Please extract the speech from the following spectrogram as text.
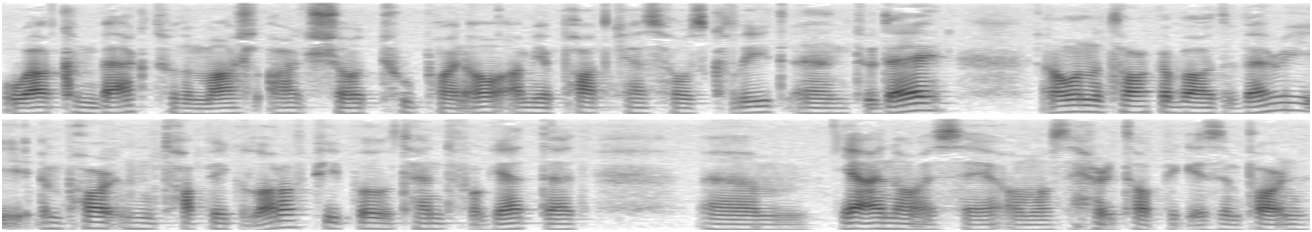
Welcome back to the Martial Arts Show 2.0. I'm your podcast host Khalid, and today I want to talk about a very important topic. A lot of people tend to forget that. Um, yeah, I know I say almost every topic is important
